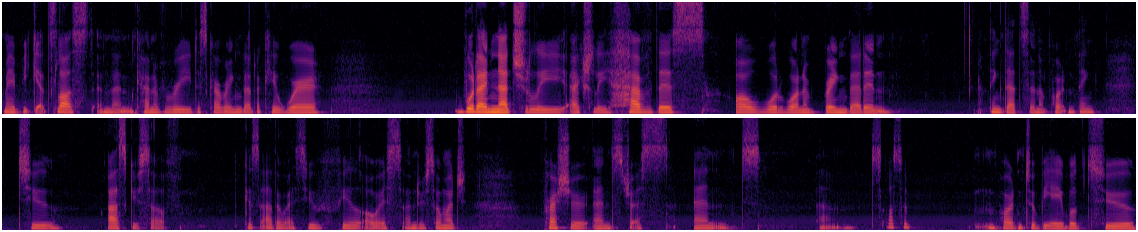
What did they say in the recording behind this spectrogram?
maybe gets lost and then kind of rediscovering that okay where would I naturally actually have this or would want to bring that in I think that's an important thing to ask yourself because otherwise you feel always under so much pressure and stress. And um, it's also important to be able to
